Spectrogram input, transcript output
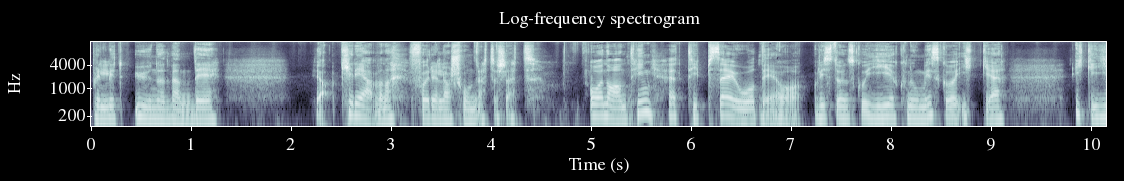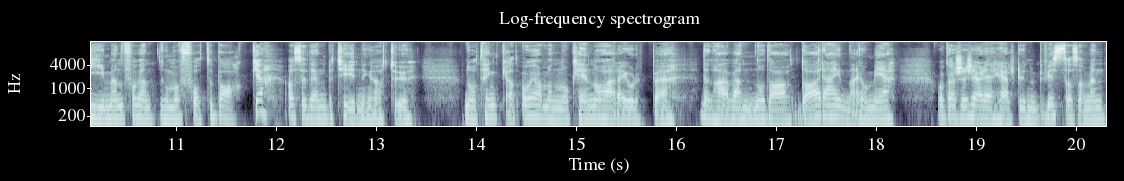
bli litt unødvendig ja, krevende for relasjonen, rett og slett. Og en annen ting, et tips er jo det å, hvis du ønsker å gi økonomisk og ikke ikke gi meg en forventning om å få tilbake. Altså den betydninga at du nå tenker at å ja, men ok, nå har jeg hjulpet denne vennen, og da, da regner jeg jo med. Og kanskje skjer det helt underbevisst, altså, men,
